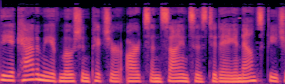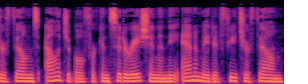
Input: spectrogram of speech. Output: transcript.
The Academy of Motion Picture Arts and Sciences today announced feature films eligible for consideration in the animated feature film,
